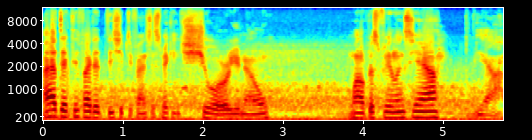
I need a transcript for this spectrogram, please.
I have to activate the ship defense, just making sure, you know. One of those feelings, yeah. Yeah.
